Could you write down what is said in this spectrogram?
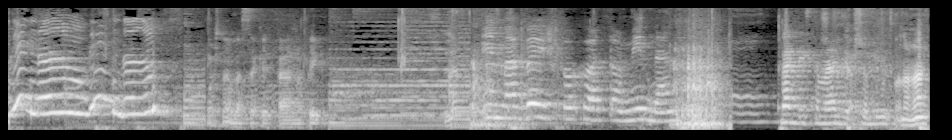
Bindulunk, bindulunk. Most nem leszek egy pár napig. Én már be is foghattam mindent. Megnéztem a leggyorsabb útvonalat.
